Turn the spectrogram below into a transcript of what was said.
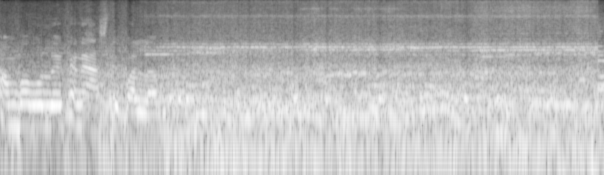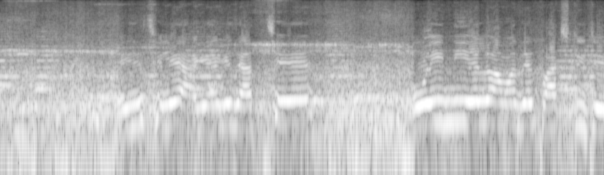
সম্ভব হলো এখানে আসতে পারলাম। এই যে ছেলে আগে আগে যাচ্ছে, ওই নিয়ে এলো আমাদের পার্ক স্ট্রিটে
